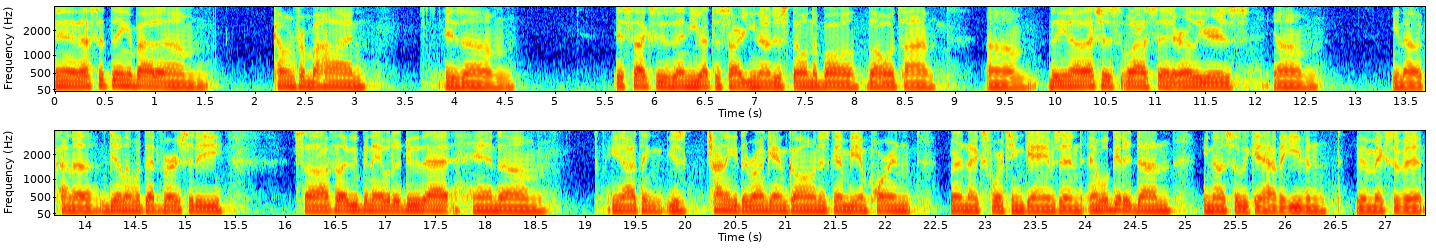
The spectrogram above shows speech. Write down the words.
yeah, that's the thing about um coming from behind is um it sucks is then you have to start, you know, just throwing the ball the whole time. Um but you know, that's just what I said earlier is um you know, kind of dealing with adversity. So I feel like we've been able to do that and um you know, I think just trying to get the run game going is going to be important for the next 14 games and and we'll get it done, you know, so we can have an even even mix of it.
